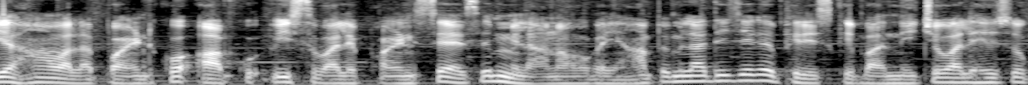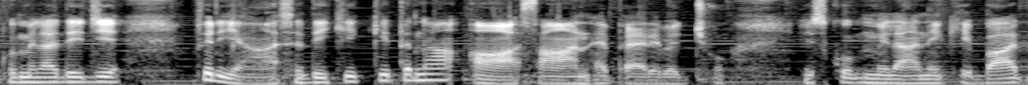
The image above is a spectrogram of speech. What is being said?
यहाँ वाला पॉइंट को आपको इस वाले पॉइंट से ऐसे मिलाना होगा। यहाँ पे मिला दीजिएगा, फिर इसके बाद नीचे वाले हिस्सों को मिला दीजिए। फिर यहाँ से देखिए कितना आसान है प्यारे बच्चों। इसको मिलाने के बाद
